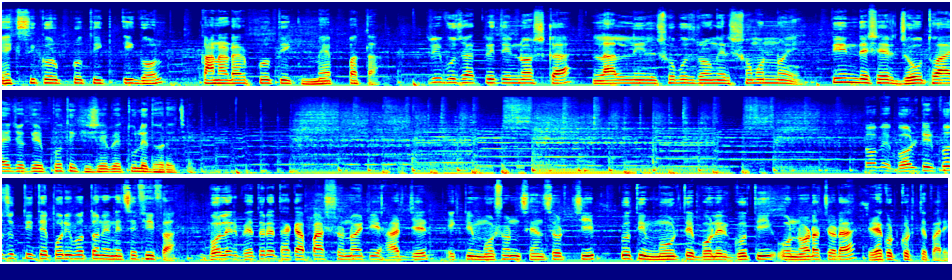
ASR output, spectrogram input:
মেক্সিকোর প্রতীক ইগল, কানাডার প্রতীক ম্যাপ পাতা। ত্রিভুজাকৃতির নস্কা, লাল, নীল, সবুজ রঙের সমন্বয়ে তিন দেশের যৌথ আয়োজকের প্রতীক হিসেবে তুলে ধরেছে। তবে বলটির প্রযুক্তিতে পরিবর্তন এনেছে ফিফা। বলের ভেতরে থাকা পাঁচশো নয়টি হার্জের একটি মোশন সেন্সর চিপ প্রতি মুহূর্তে বলের গতি ও নড়াচড়া রেকর্ড করতে পারে।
